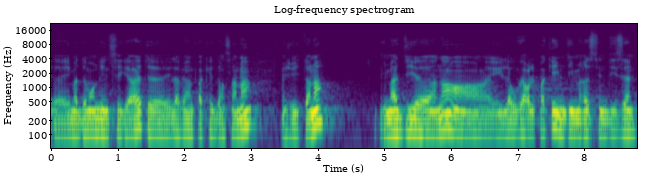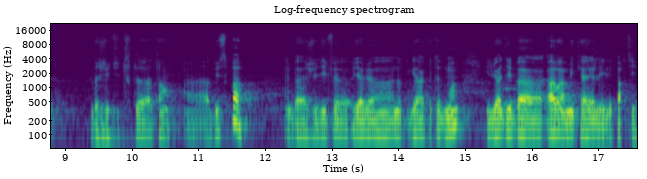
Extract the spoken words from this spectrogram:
Il m'a demandé une cigarette, il avait un paquet dans sa main, mais j'ai dit T'en as? Il m'a dit euh, Non, il a ouvert le paquet, il me dit Il me reste une dizaine. Ben, j'ai dit Attends, euh, abuse pas. Et ben, je dit Il y avait un autre gars à côté de moi, il lui a dit bah, Ah ouais, Michael, il est parti.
